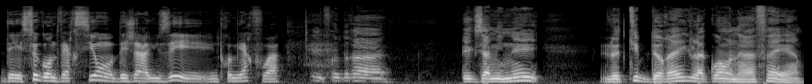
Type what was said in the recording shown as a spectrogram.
des secondes versions déjà usées une première fois. Il faudra examiner le type de règles à quoi on a affaire.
